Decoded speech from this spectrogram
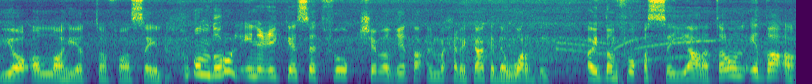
يا الله يا التفاصيل. انظروا الانعكاسات فوق شبه غطاء المحرك. هكذا وردي. أيضا فوق السيارة. ترون الإضاءة.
